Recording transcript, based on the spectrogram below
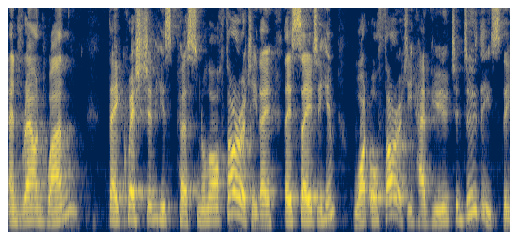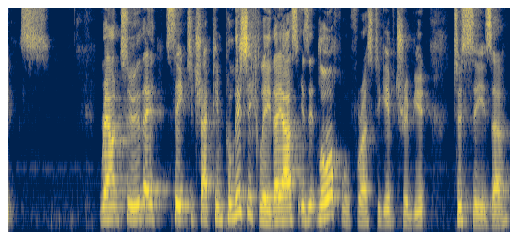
And round one, they question his personal authority. They, they say to him, What authority have you to do these things? Round two, they seek to trap him politically. They ask, Is it lawful for us to give tribute to Caesar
